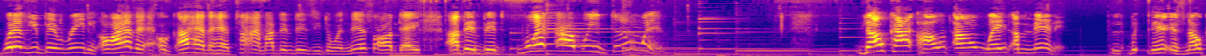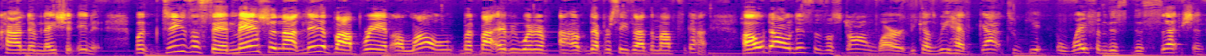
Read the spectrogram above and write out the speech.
What have you been reading? Oh, I haven't. Oh, I haven't had time. I've been busy doing this all day. I've been. What are we doing? No, hold on. Wait a minute. There is no condemnation in it. But Jesus said, "Man should not live by bread alone, but by every word of, uh, that proceeds out of the mouth of God." Hold on, this is a strong word because we have got to get away from this deception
